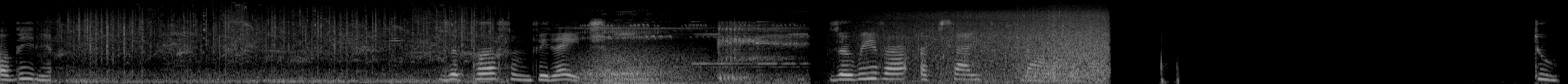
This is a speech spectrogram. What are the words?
Oblivion, the Perfume Village, the river upside down. 2.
